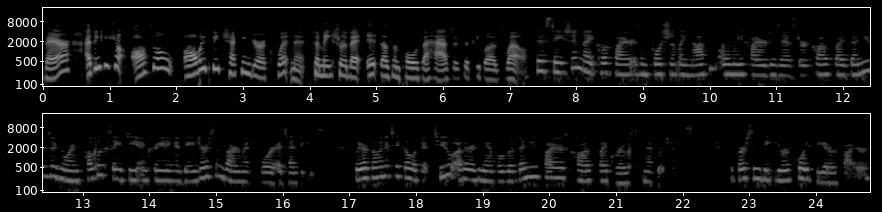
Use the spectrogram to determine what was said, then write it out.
there, I think you should also always be checking your equipment to make sure that it doesn't pose a hazard to people as well. The station nightclub fire is unfortunately not the only fire disaster caused by venues ignoring public safety and creating a dangerous environment for attendees. We are going to take a look at two other examples of venue fires caused by gross negligence. The first is the Iroquois Theater Fire.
